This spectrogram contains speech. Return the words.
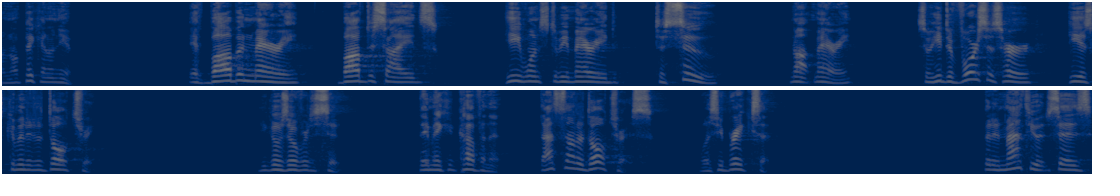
I'm not picking on you. If Bob and Mary Bob decides he wants to be married to Sue, not Mary. So he divorces her. He has committed adultery. He goes over to Sue. They make a covenant. That's not adulterous unless he breaks it. But in Matthew it says,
